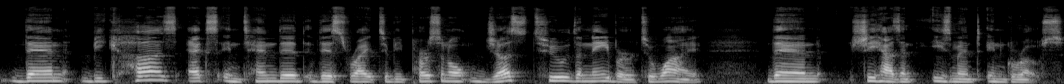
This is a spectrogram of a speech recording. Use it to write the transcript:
then because X intended this right to be personal just to the neighbor, to Y, then she has an easement in gross.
